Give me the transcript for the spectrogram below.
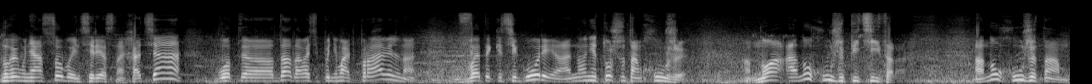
ну, как бы не особо интересная. Хотя, вот, э, да, давайте понимать правильно, в этой категории оно не то, что там хуже, но оно хуже петитора. Оно хуже там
